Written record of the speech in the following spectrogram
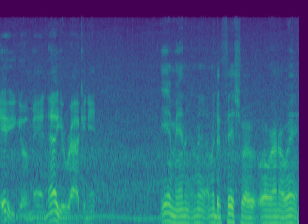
There you go, man. Now you're rocking it. Yeah, man. I'm gonna, I'm gonna fish while, while we're on our way.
